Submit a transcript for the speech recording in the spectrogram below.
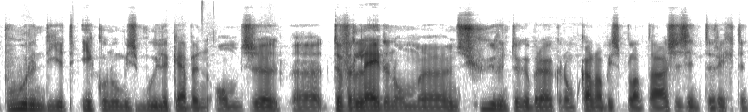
boeren die het economisch moeilijk hebben om ze uh, te verleiden om hun schuren te gebruiken om cannabisplantages in te richten.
